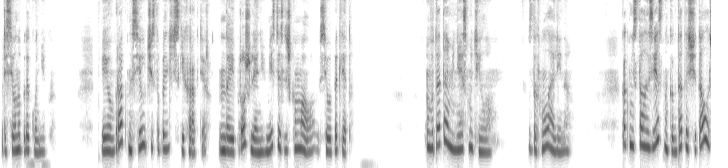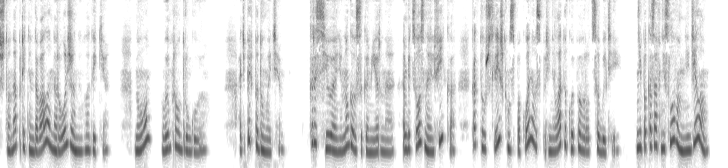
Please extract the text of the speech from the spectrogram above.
присел на подоконник. Ее брак носил чисто политический характер, да и прожили они вместе слишком мало, всего пять лет. Вот это меня и смутило. Вздохнула Алина. Как мне стало известно, когда-то считалось, что она претендовала на роль жены владыки, но он выбрал другую. А теперь подумайте. Красивая, немного высокомерная, амбициозная эльфийка как-то уж слишком спокойно восприняла такой поворот событий, не показав ни словом, ни делом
